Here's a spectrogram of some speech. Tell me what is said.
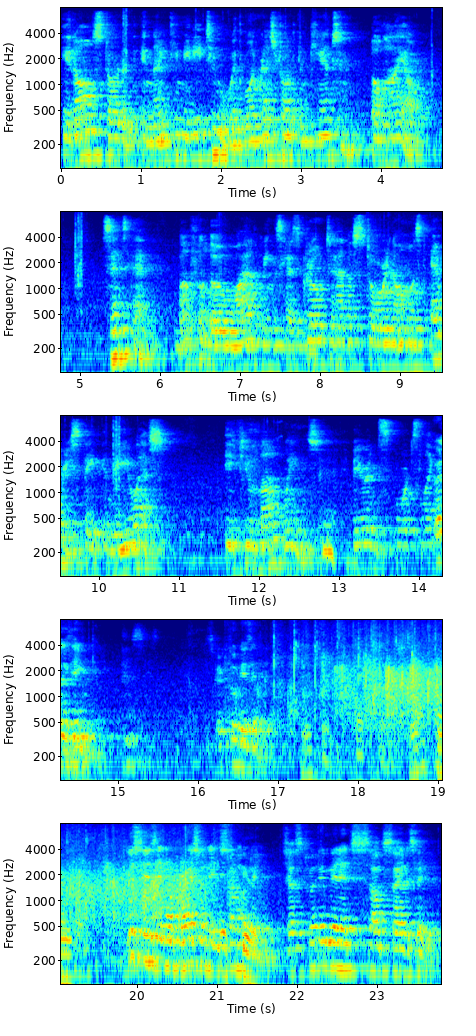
It all started in 1982 with one restaurant in Canton, Ohio. Since then, Buffalo Wild Wings has grown to have a store in almost every state in the U.S. If you love wings, beer and sports like what do you think? This It's good food, isn't it? This is in operation in summary, just 20 minutes outside the city.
